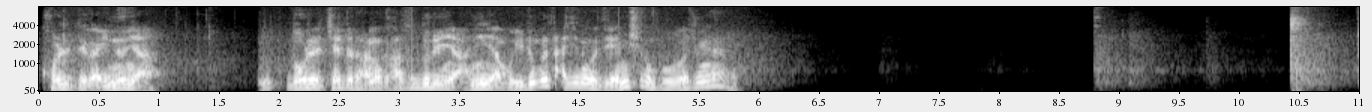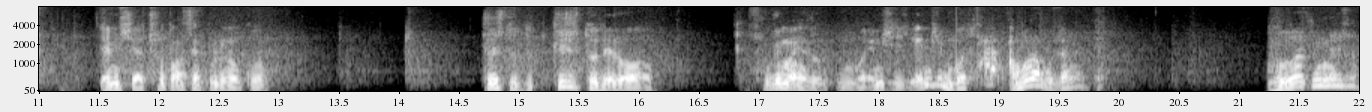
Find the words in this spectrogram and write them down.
퀄리티가 있느냐, 응? 노래 제대로 하는 가수들이냐 아니냐 뭐 이런 걸 따지는 거지 MC가 뭐가 중요해요. MC야 초등학생 불러놓고 큐시트 큐시트대로 소개만 해도 뭐 MC지 MC 뭐 다 아무나 보잖아요. 뭐가 중요해서?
